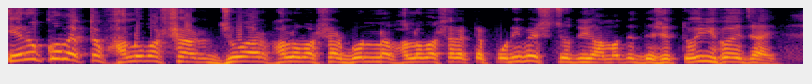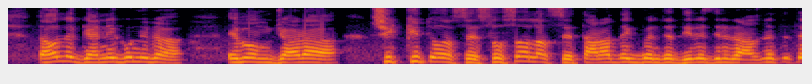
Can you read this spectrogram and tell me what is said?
এরকম একটা ভালোবাসার জোয়ার, ভালোবাসার বন্যা, ভালোবাসার একটা পরিবেশ যদি আমাদের দেশে তৈরি হয়ে যায়, তাহলে জ্ঞানীগুণীরা এবং যারা শিক্ষিত আছে, সোশ্যাল আছে, তারা দেখবেন যে ধীরে ধীরে রাজনীতিতে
